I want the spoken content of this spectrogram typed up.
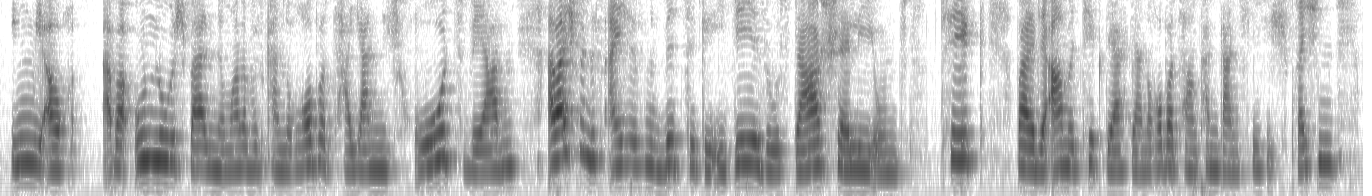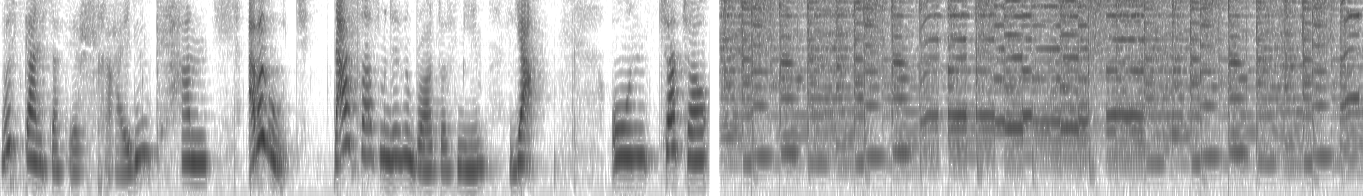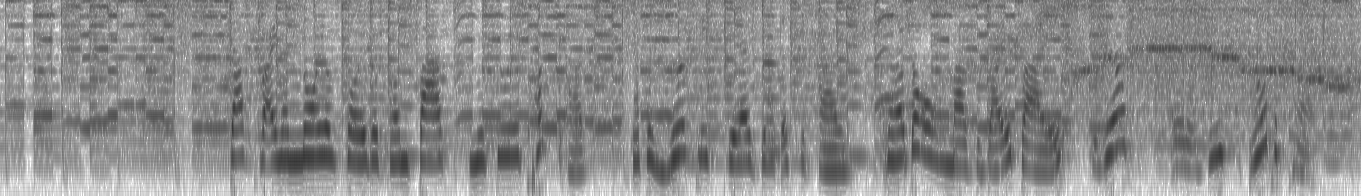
irgendwie auch aber unlogisch, weil normalerweise kann ein Roboter ja nicht rot werden. Aber ich finde es eigentlich ist eine witzige Idee, so Star Shelly und Tick, weil der arme Tick, der ist ja ein Roboter und kann gar nicht richtig sprechen. Wusste gar nicht, dass er schreiben kann. Aber gut, das war's mit diesem Broadcast Meme. Ja. Und ciao, ciao. Das war eine neue Folge von Bass Mystery Podcast. Ich hoffe wirklich sehr, sie hat euch gefallen. Und hört doch auch mal vorbei bei The Energy's Broadcast.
